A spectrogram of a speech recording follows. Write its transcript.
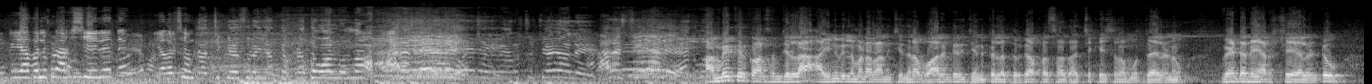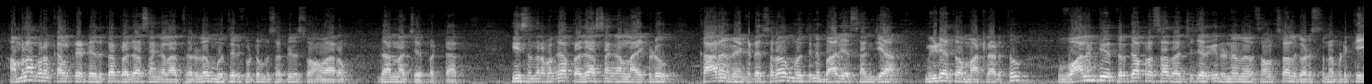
ఇంకా ఎవరిని కూడా అరెస్ట్ చేయలేదు. ఎవరు చంపారు హత్య కేసులో ఎంత పెద్దవాళ్ళు ఉన్నా అరెస్ట్ చేయాలి అంబేద్కర్ కోనసీమ జిల్లా అయినవిల్లి మండలానికి చెందిన వాలంటీర్ జనపిల్ల దుర్గాప్రసాద్ హత్య కేసులో ముద్దాయిలను వెంటనే అరెస్ట్ చేయాలంటూ అమలాపురం కలెక్టరేట్ ఎదుట ప్రజా సంఘాల ఆధ్వర్యంలో మృతుని కుటుంబ సభ్యులు సోమవారం ధర్నా చేపట్టారు. ఈ సందర్భంగా ప్రజా సంఘాల నాయకుడు కారం వెంకటేశ్వరరావు మృతిని భార్య సంధ్య మీడియాతో మాట్లాడుతూ వాలంటీర్ దుర్గాప్రసాద్ హత్య జరిగి రెండున్నర సంవత్సరాలు గడుస్తున్నప్పటికీ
